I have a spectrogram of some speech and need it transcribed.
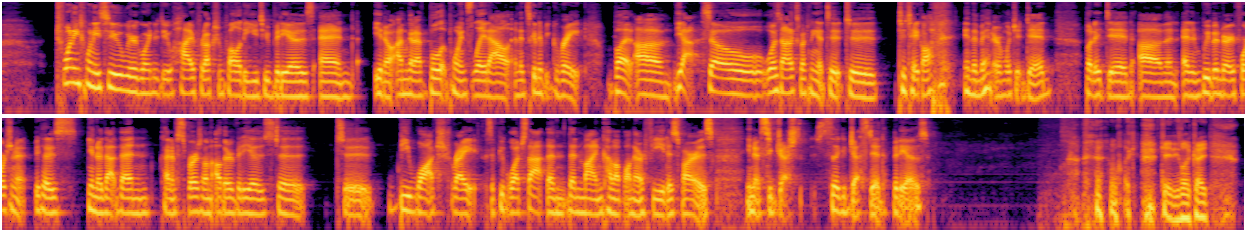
2022, we are going to do high production quality YouTube videos and, you know, I'm going to have bullet points laid out and it's going to be great. But, um, yeah, so was not expecting it to, to, to take off in the manner in which it did, but it did. Um, and, and we've been very fortunate because, you know, that then kind of spurs on other videos to, to be watched, right? Because if people watch that, then then mine come up on their feed as far as you know suggest suggested videos. Katie, look, I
